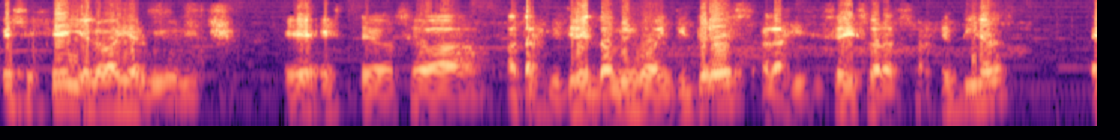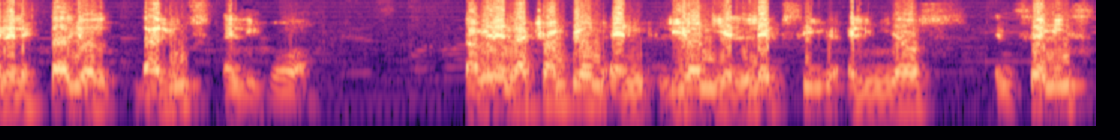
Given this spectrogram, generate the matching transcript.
el PSG y el Bayern Múnich. Eh, este se va a transmitir el domingo 23 a las 16 horas argentinas en el estadio Daluz en Lisboa. También en la Champions, en Lyon y el Leipzig, eliminados en semis.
